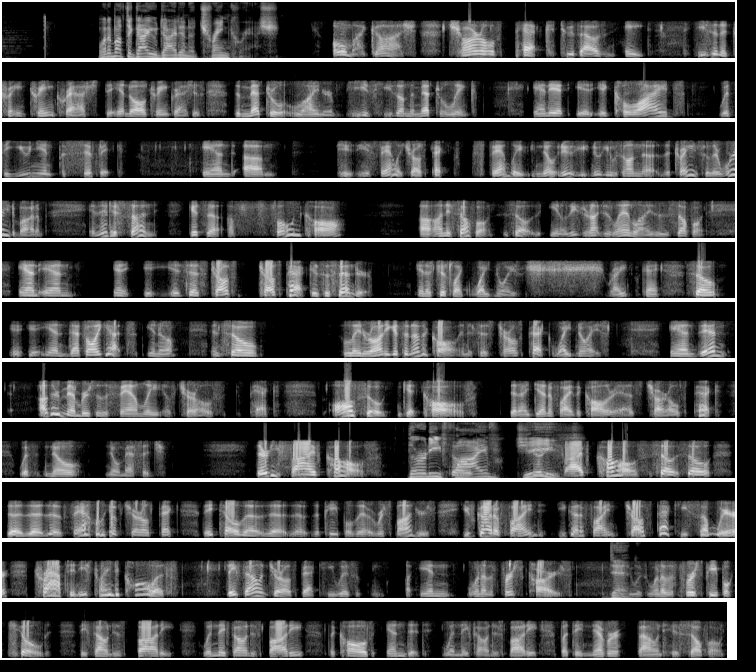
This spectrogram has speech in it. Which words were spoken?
What about the guy who died in a train crash? Oh my gosh, Charles Peck, 2008. He's in a train train crash to end all train crashes. The Metro liner. He's he's on the Metro Link, and it it, it collides with the Union Pacific, and um, his, his family, Charles Peck's family, knew knew he knew he was on the the train, so they're worried about him. And then his son gets a, a phone call uh, on his cell phone. So you know these are not just landlines; it's a cell phone, and and and it, it says Charles Charles Peck is the sender, and it's just like white noise, shh, right? Okay, so and that's all he gets, you know, and so later on he gets another call, and it says Charles Peck, white noise, and then other members of the family of Charles Peck also get calls that identify the caller as Charles Peck with no no message. 35 calls. 35? So, Jeez. 35 calls. So so the, the the family of Charles Peck they tell the, the, the, the people, the responders, you've got to find you got to find Charles Peck. He's somewhere trapped and he's trying to call us. They found Charles Peck. He was in one of the first cars. Dead. He was one of the first people killed. They found his body. When they found his body, the calls ended when they found his body, but they never found his cell phone.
